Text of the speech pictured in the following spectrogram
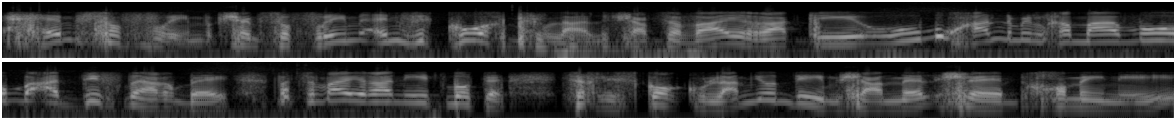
הם סופרים, וכשהם סופרים אין ויכוח בכלל שהצבא העיראקי הוא מוכן למלחמה והוא עדיף בהרבה, והצבא האיראני יתמוטט. צריך לזכור, כולם יודעים שהמל, שחומייני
